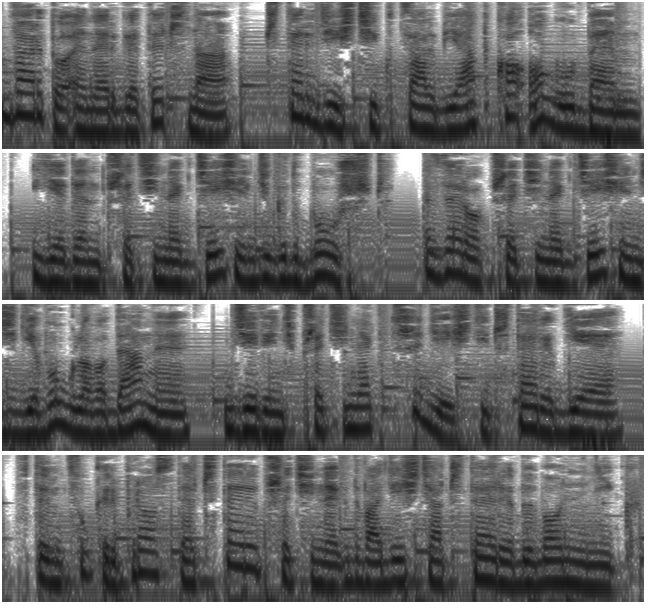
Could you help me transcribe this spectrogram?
Warto energetyczna, 40 kcal biabko ogóbem, 1,10 g tłuszcz, 0,10 g węglowodany, 9,34 g, w tym cukier proste 4,24 bybonnik,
